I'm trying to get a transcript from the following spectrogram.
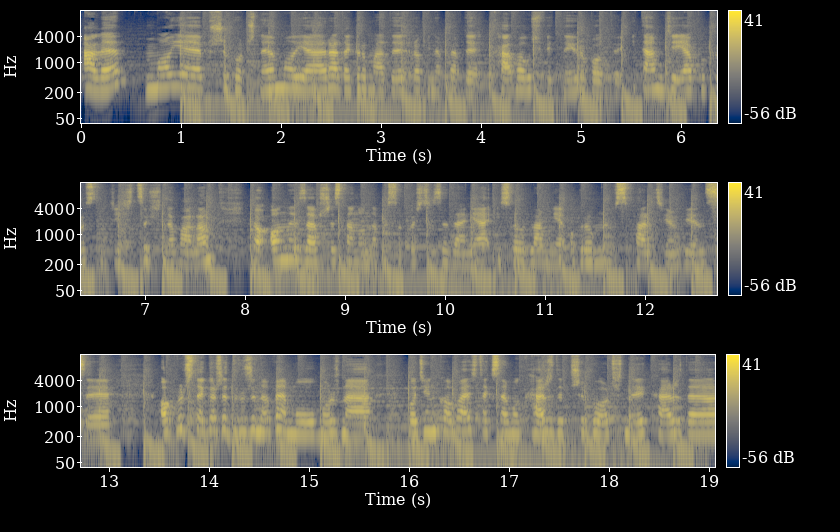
Ale moje przyboczne, moja Rada Gromady robi naprawdę kawał świetnej roboty i tam, gdzie ja po prostu gdzieś coś nawalam, to one zawsze staną na wysokości zadania i są dla mnie ogromnym wsparciem, więc e, oprócz tego, że drużynowemu można podziękować, tak samo każdy przyboczny, każda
